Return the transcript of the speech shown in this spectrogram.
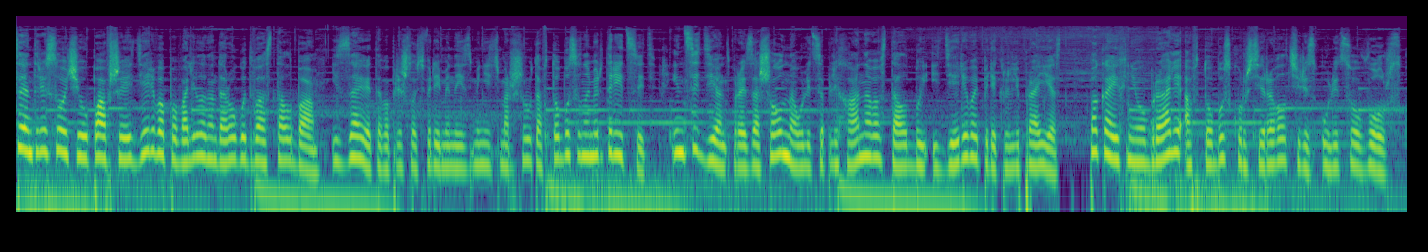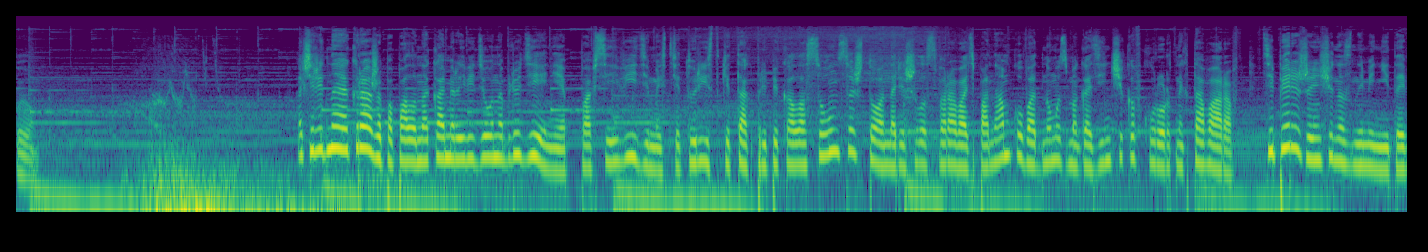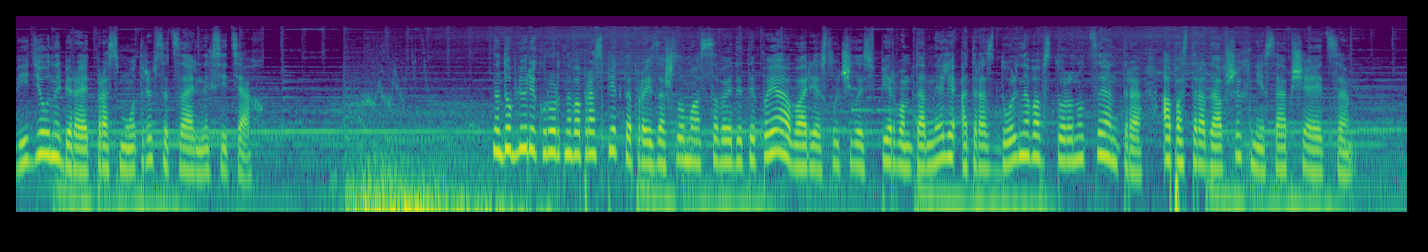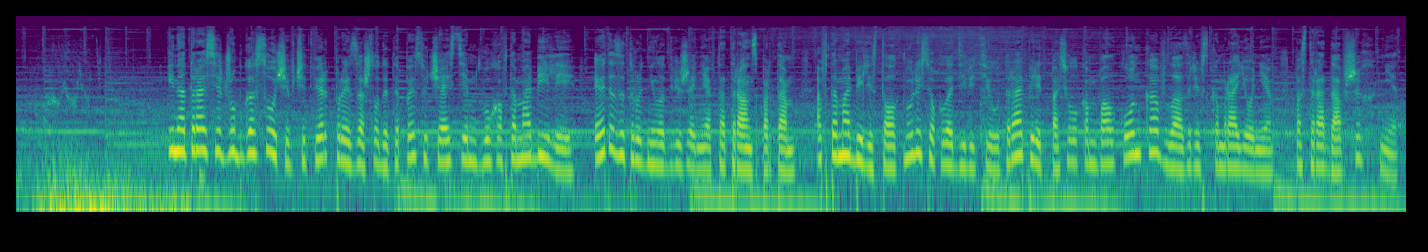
центре Сочи упавшее дерево повалило на дорогу два столба. Из-за этого пришлось временно изменить маршрут автобуса номер 30. Инцидент произошел на улице Плеханова. Столбы и дерево перекрыли проезд. Пока их не убрали, автобус курсировал через улицу Волжскую. Очередная кража попала на камеры видеонаблюдения. По всей видимости, туристке так припекало солнце, что она решила своровать панамку в одном из магазинчиков курортных товаров. Теперь женщина знаменитое видео набирает просмотры в социальных сетях. На дублере курортного проспекта произошло массовое ДТП. Авария случилась в первом тоннеле от Раздольного в сторону центра, а пострадавших не сообщается. И на трассе Джубга-Сочи в четверг произошло ДТП с участием двух автомобилей. Это затруднило движение автотранспорта. Автомобили столкнулись около 9 утра перед поселком Балконка в Лазаревском районе. Пострадавших нет.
